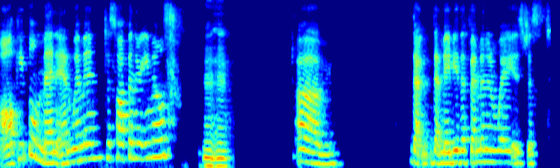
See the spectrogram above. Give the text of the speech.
all people men and women to soften their emails. Mm-hmm. um that that maybe the feminine way is just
